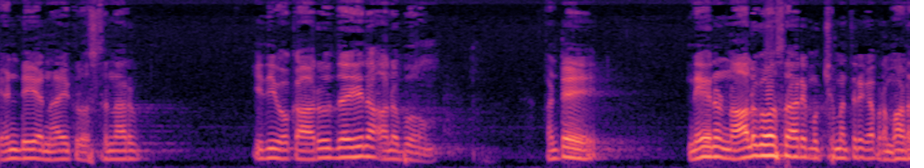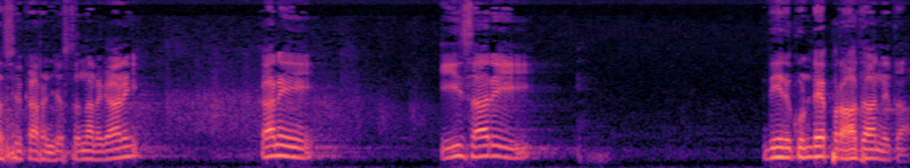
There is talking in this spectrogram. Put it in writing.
ఎన్డీఏ నాయకులు వస్తున్నారు. ఇది ఒక అరుదైన అనుభవం. అంటే నేను నాలుగోసారి ముఖ్యమంత్రిగా ప్రమాణ స్వీకారం చేస్తున్నాను కానీ కానీ ఈసారి దీనికి ఉండే ప్రాధాన్యత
